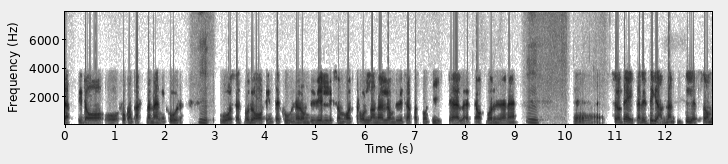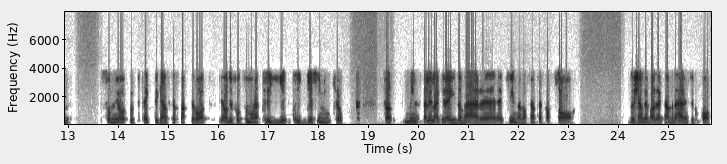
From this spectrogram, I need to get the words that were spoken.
sätt idag att få kontakt med människor. Mm. Oavsett vad du har för intentioner, om du vill liksom ha ett förhållande eller om du vill träffas på en fika eller ja, vad det nu än är. Mm. Eh, så jag dejtade lite grann. Men det som, som jag upptäckte ganska snabbt det var att jag hade fått så många trigger, triggers i min kropp. Så att minsta lilla grej de här eh, kvinnorna som jag träffat sa, då kände jag bara direkt att det här är en psykopat.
